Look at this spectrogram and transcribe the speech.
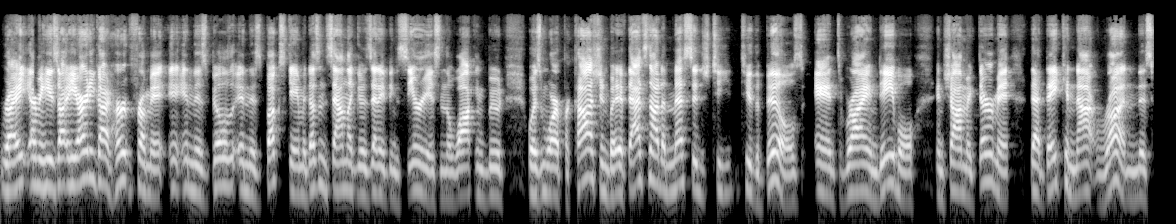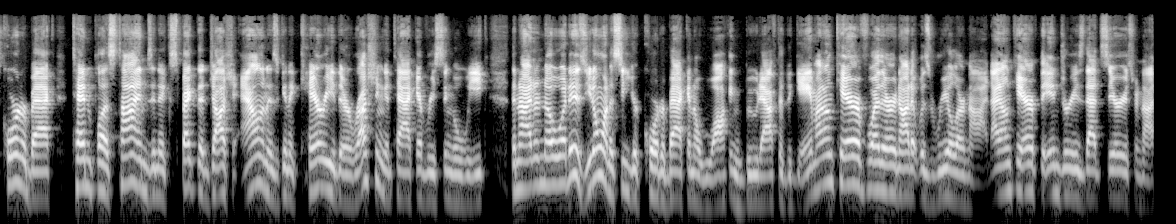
right? I mean, he's he already got hurt from it in, in this Bill in this Bucks game. It doesn't sound like it was anything serious, and the walking boot was more a precaution. But if that's not a message to to the Bills and to Brian Daboll and Sean McDermott that they cannot run this quarterback 10 plus times and expect that Josh Allen is going to carry their rushing attack every single week, then I don't know what is. You don't want to see your quarterback in a walking boot after the game. I don't care if whether or not it was real or not. I don't care if the injury is that serious or not.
